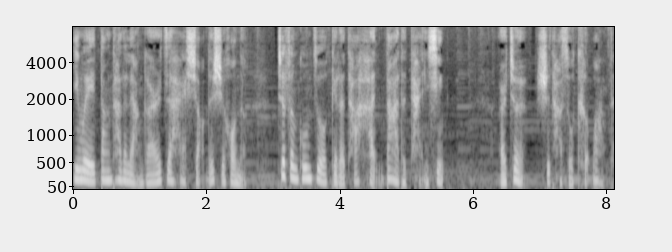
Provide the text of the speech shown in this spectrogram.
因为当他的两个儿子还小的时候呢，这份工作给了他很大的弹性，而这是他所渴望的。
